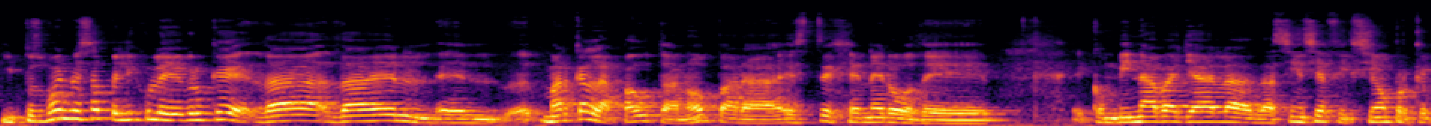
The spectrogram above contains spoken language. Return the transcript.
Y pues bueno, esa película yo creo que da, da el, el marca la pauta, ¿no? Para este género de eh, combinaba ya la, ciencia ficción porque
